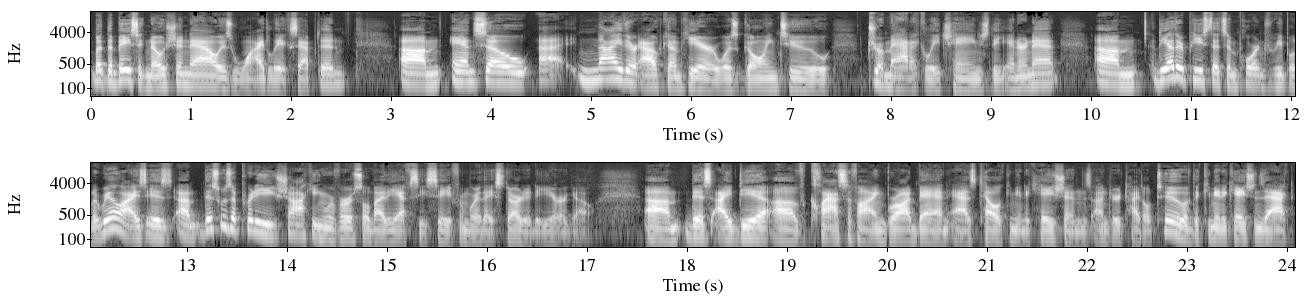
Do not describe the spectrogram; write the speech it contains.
But the basic notion now is widely accepted. Um, and so uh, neither outcome here was going to dramatically change the internet. Um, the other piece that's important for people to realize is um, this was a pretty shocking reversal by the FCC from where they started a year ago um, this idea of classifying broadband as telecommunications under Title II of the Communications Act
